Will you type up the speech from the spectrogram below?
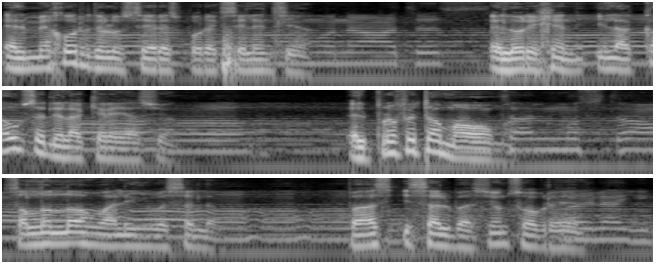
el mejor de los seres por excelencia, el origen y la causa de la creación, el profeta Mahoma, sallallahu alaihi wasallam, paz y salvación sobre él.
